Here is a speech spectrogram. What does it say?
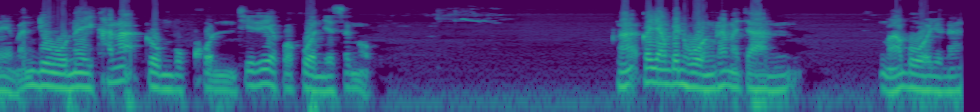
เนี่ย มันอยู่ในคณะกลุ่มบุคคลที่เรียกว่าควรจะสงบนะก็ยังเป็นห่วงท่านอาจารย์หมาบัวอยู่นะ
